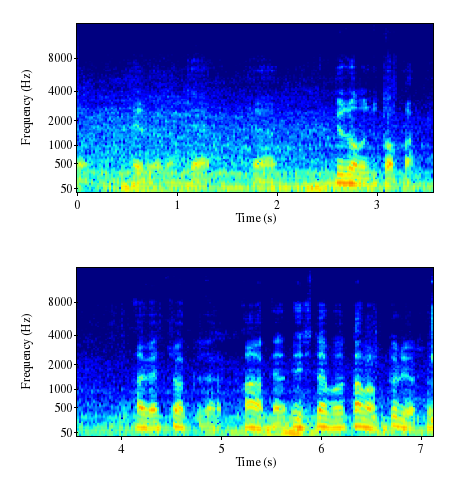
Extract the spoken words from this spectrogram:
Yok. Gel öyle. Gel. Gel. Yüz olunca topla. Evet çok güzel. Aferin. İşte bu. Tamam duruyorsun.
